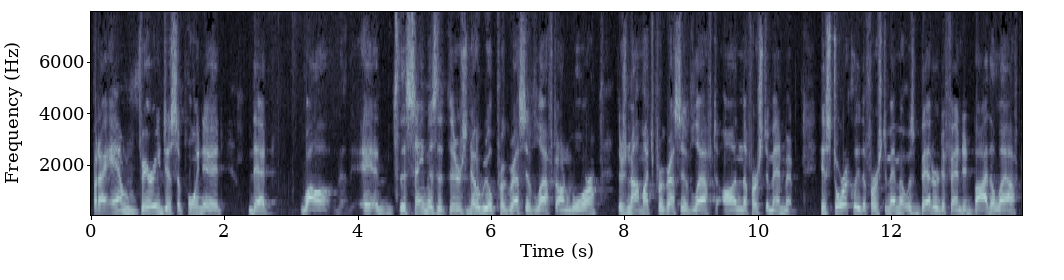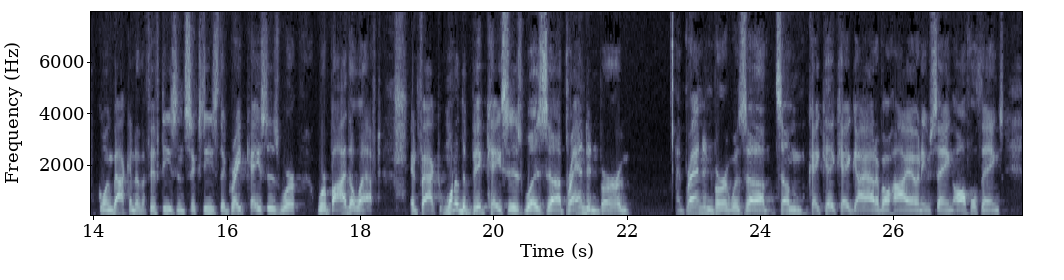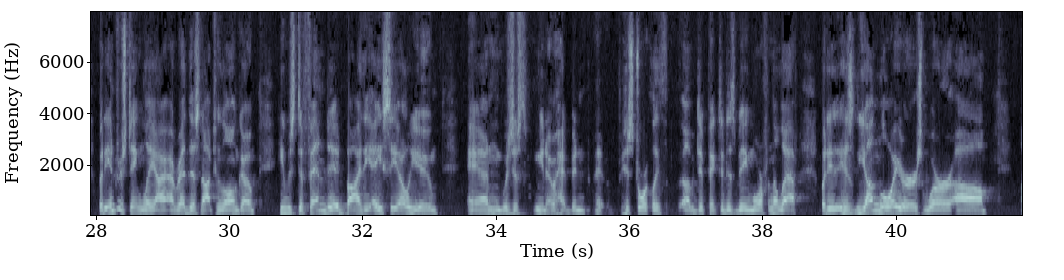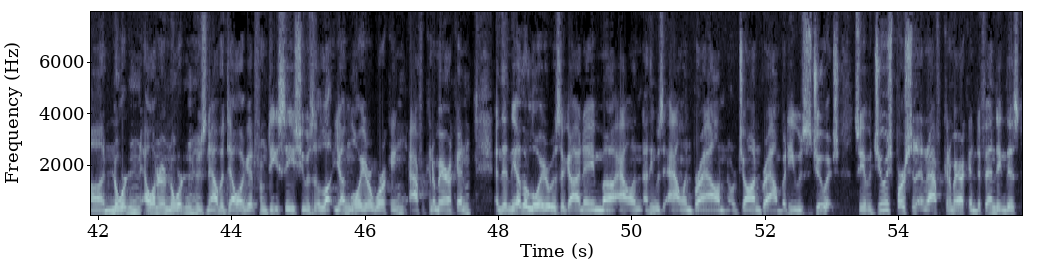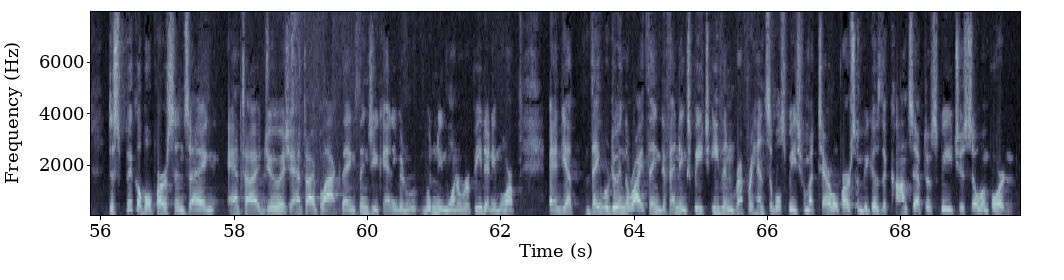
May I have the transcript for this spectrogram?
But I am very disappointed that while eh, it's the same as that there's no real progressive left on war, there's not much progressive left on the First Amendment. Historically, the First Amendment was better defended by the left, going back into the 50s and 60s. The great cases were, were by the left. In fact, one of the big cases was uh, Brandenburg. And Brandenburg was uh, some KKK guy out of Ohio, and he was saying awful things. But interestingly, I, I read this not too long ago. He was defended by the ACLU and was just, you know, had been historically uh, depicted as being more from the left. But his young lawyers were uh, uh, Norton, Eleanor Norton, who's now the delegate from D.C. She was a lo- young lawyer working, African American, and then the other lawyer was a guy named uh, Alan. I think it was Alan Brown or John Brown, but he was Jewish. So you have a Jewish person and an African American defending this despicable person saying anti-Jewish, anti-black things, things you can't even wouldn't even want to repeat anymore. And yet they were doing the right thing, defending speech, even reprehensible speech from a terrible person, because the concept of speech is so important.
